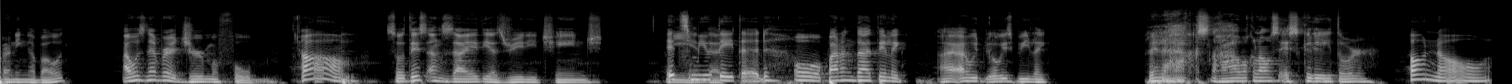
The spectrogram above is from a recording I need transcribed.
praning about. I was never a germaphobe. Oh, So this anxiety has really changed. it's in that- mutated. oh, parang dati like I, I would always be like relax, nakahawak lang ako sa escalator. Oh no.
